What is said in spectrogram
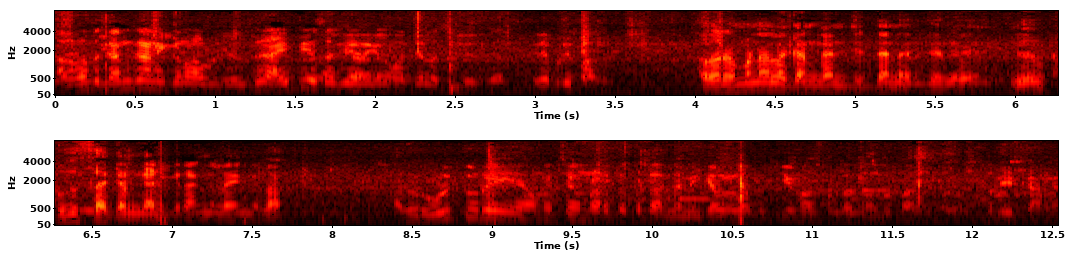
அதை வந்து கண்காணிக்கணும் அப்படின்னு சொல்லிட்டு ஐபிஎஸ் அதிகாரிகள் மத்தியில் சொல்லியிருக்காரு. இது எப்படி பாக்குறீங்க அவர் ரொம்ப நாளாக கண்காணிச்சுட்டு தானே இருக்காரு. இது புதுசாக கண்காணிக்கிறாங்களா எங்கெல்லாம் அது ஒரு உள்துறை அமைச்சகம் நடத்தப்பட்ட அந்த நிகழ்வுல முக்கியமா சொல்றது வந்து சொல்லியிருக்காங்க.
